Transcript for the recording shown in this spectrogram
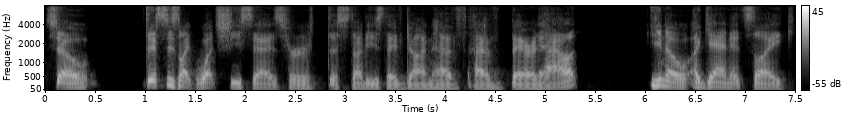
So this is like what she says her the studies they've done have have bared out. You know, again, it's like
